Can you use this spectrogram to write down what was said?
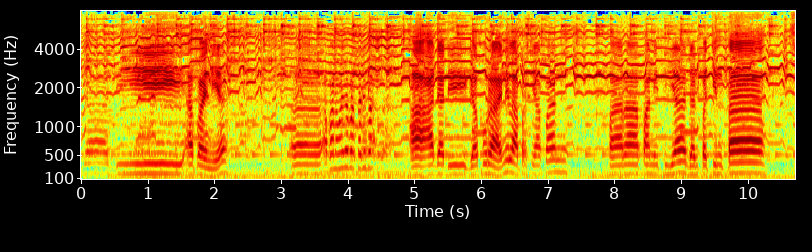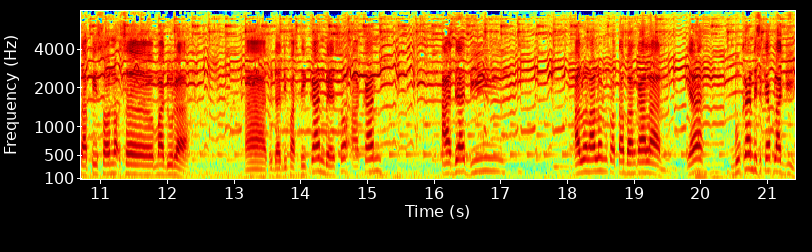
Ada di apa ini ya eh, apa namanya Pak tadi Pak? Ah, ada di Gapura. Inilah persiapan para panitia dan pecinta sapi sonok semadura. Nah, sudah dipastikan besok akan ada di alun-alun Kota Bangkalan, ya. Bukan di Skep lagi.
